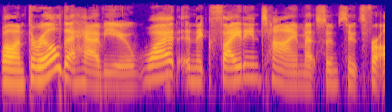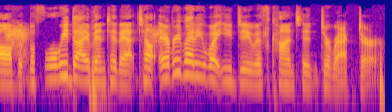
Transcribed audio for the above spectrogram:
Well, I'm thrilled to have you. What an exciting time at Swimsuits for All. But before we dive into that, tell everybody what you do as content director.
